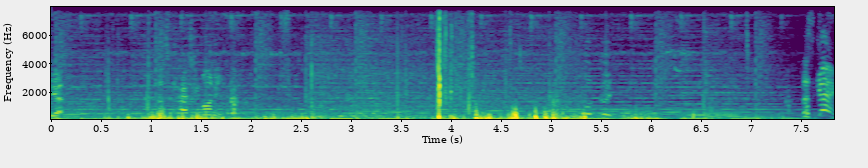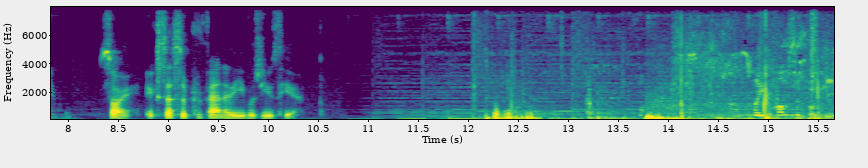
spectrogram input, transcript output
yeah. That's cash money. Let's game. Sorry, excessive profanity was used here. I'm Klay Thompson from Duke.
